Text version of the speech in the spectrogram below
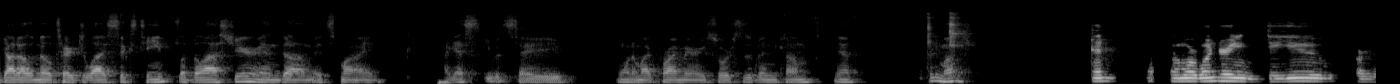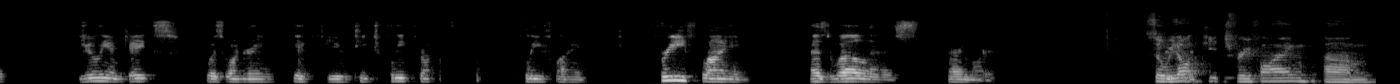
got out of the military July 16th of the last year, and um, it's my, I guess you would say, one of my primary sources of income. Yeah, pretty much. And and we're wondering, do you or Julian Gates was wondering if you teach flea fl- flea flying, free flying, as well as paramotor. So we don't teach free flying, um,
